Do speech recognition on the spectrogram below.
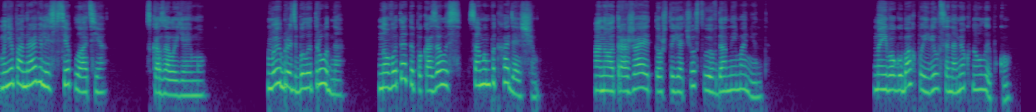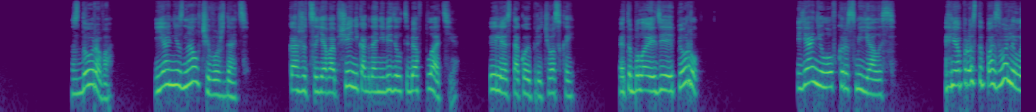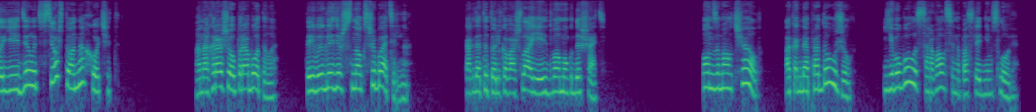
«Мне понравились все платья», — сказала я ему. Выбрать было трудно, но вот это показалось самым подходящим. Оно отражает то, что я чувствую в данный момент. На его губах появился намек на улыбку. «Здорово. Я не знал, чего ждать. Кажется, я вообще никогда не видел тебя в платье. Или с такой прической. Это была идея Пёрл?» Я неловко рассмеялась. Я просто позволила ей делать все, что она хочет. Она хорошо поработала. Ты выглядишь с ног сшибательно. Когда ты только вошла, я едва мог дышать». Он замолчал, а когда продолжил, его голос сорвался на последнем слове.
